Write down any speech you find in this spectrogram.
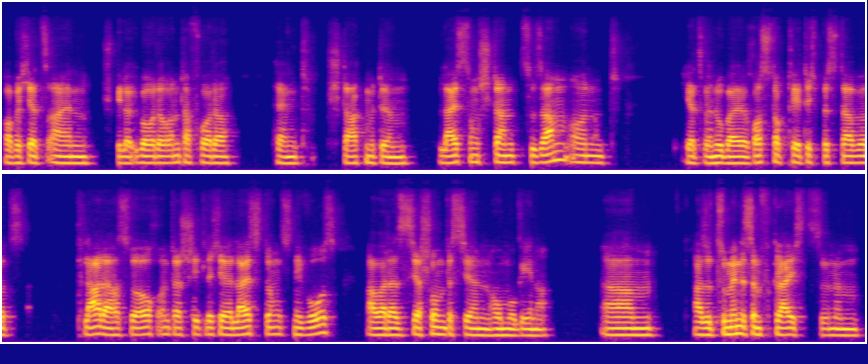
ob ich jetzt einen Spieler über- oder unterfordere, hängt stark mit dem Leistungsstand zusammen. Und jetzt, wenn du bei Rostock tätig bist, da wird es klar, da hast du auch unterschiedliche Leistungsniveaus, aber das ist ja schon ein bisschen homogener. Ähm, also zumindest im Vergleich zu einem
